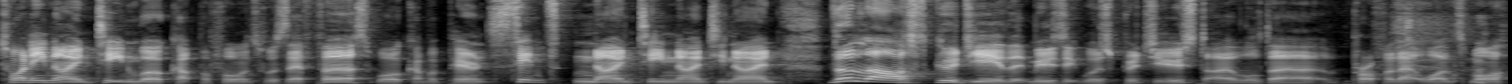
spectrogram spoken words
2019 World Cup performance was their first World Cup appearance since 1999, the last good year that music was produced. I will uh, proffer that once more.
